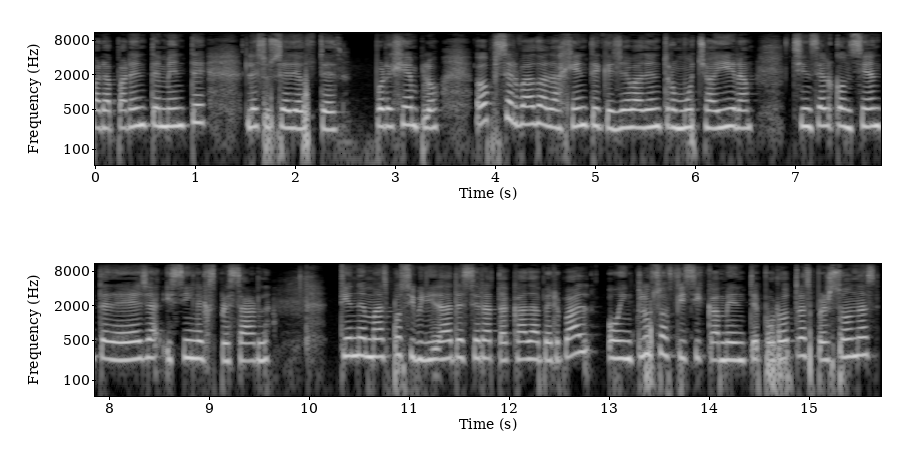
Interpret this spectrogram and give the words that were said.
para aparentemente le sucede a usted. Por ejemplo, he observado a la gente que lleva dentro mucha ira sin ser consciente de ella y sin expresarla tiene más posibilidad de ser atacada verbal o incluso físicamente por otras personas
